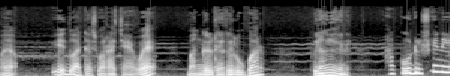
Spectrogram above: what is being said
Kayak ya itu ada suara cewek manggil dari luar bilangnya gini aku di sini.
